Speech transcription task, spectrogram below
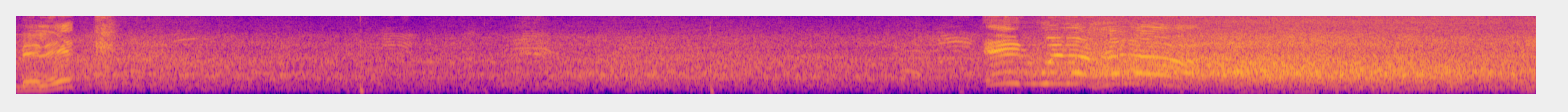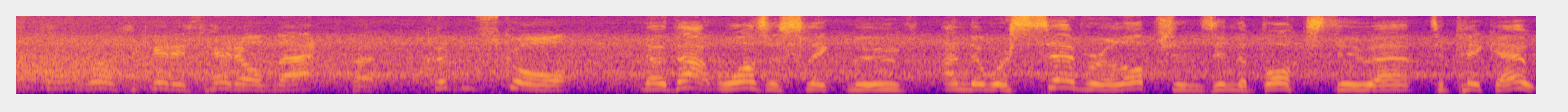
Milik. In with a header! He's done well to get his head on that, but couldn't score. No, that was a slick move, and there were several options in the box to, uh, to pick out.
